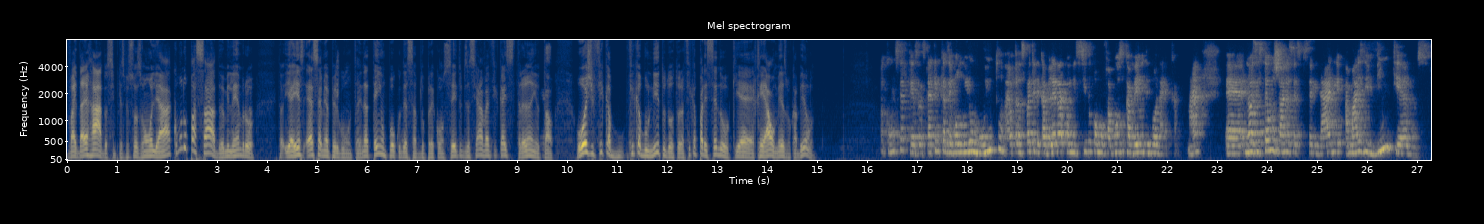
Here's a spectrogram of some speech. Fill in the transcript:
vai dar errado, assim, porque as pessoas vão olhar como no passado. Eu me lembro. Então, e aí, essa é a minha pergunta. Ainda tem um pouco dessa, do preconceito, diz assim, ah, vai ficar estranho tal. Hoje fica, fica bonito, doutora? Fica parecendo que é real mesmo o cabelo? Com certeza, as técnicas evoluíram muito. Né? O transplante de cabelo era conhecido como o famoso cabelo de boneca. Né? É, nós estamos já nessa especialidade há mais de 20 anos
